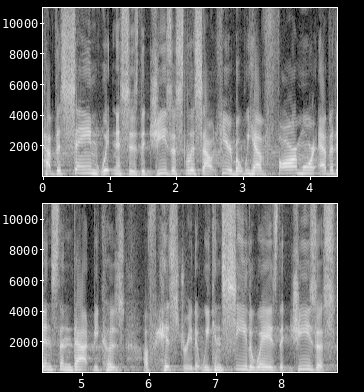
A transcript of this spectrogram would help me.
have the same witnesses that Jesus lists out here, but we have far more evidence than that because of history, that we can see the ways that Jesus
